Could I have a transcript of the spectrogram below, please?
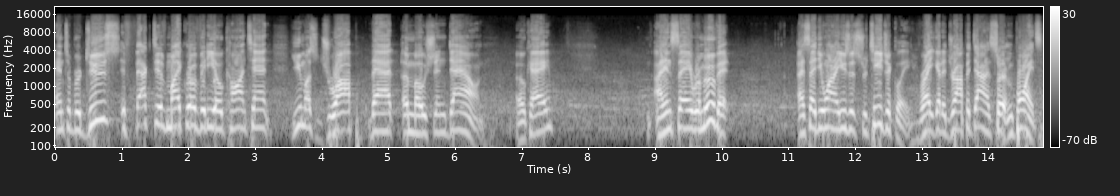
And to produce effective micro video content, you must drop that emotion down. Okay? I didn't say remove it. I said you want to use it strategically, right? You got to drop it down at certain points.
